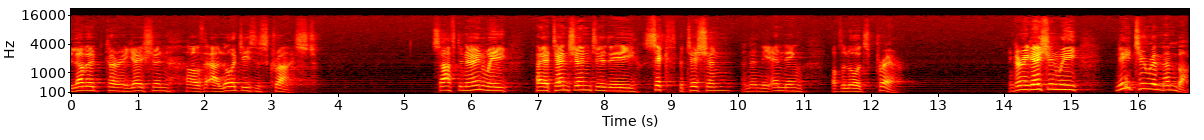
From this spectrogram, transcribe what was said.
Beloved congregation of our Lord Jesus Christ, this afternoon we pay attention to the sixth petition and then the ending of the Lord's Prayer. And, congregation, we need to remember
